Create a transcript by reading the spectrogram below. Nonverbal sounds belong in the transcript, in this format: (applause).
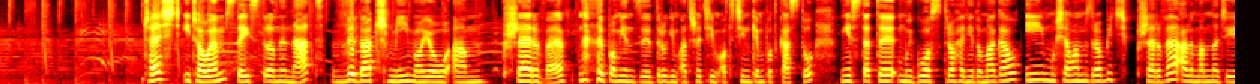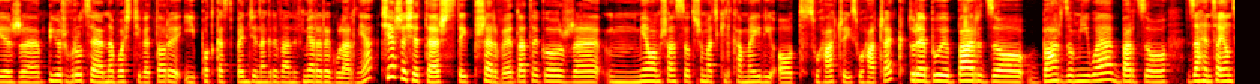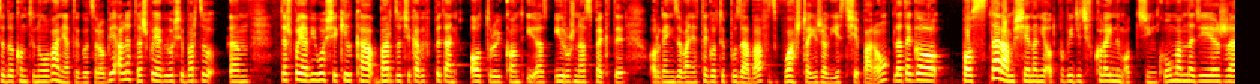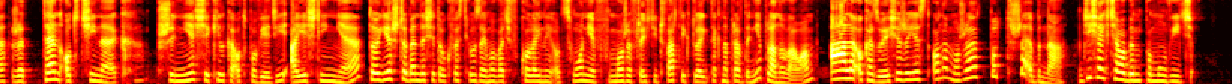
Cześć i czołem, z tej strony Nat. Wybacz mi moją um, przerwę (laughs) pomiędzy drugim a trzecim odcinkiem podcastu. Niestety mój głos trochę nie domagał i musiałam zrobić przerwę, ale mam nadzieję, że już wrócę na właściwe tory i podcast będzie nagrywany w miarę regularnie. Cieszę się też z tej przerwy, dlatego że mm, miałam szansę otrzymać kilka maili od słuchaczy i słuchaczek, które były bardzo, bardzo miłe, bardzo zachęcające do kontynuowania tego, co robię, ale też pojawiło się bardzo um, też pojawiło się kilka bardzo ciekawych pytań o trójkąt i, i, różne aspekty organizowania tego typu zabaw, zwłaszcza jeżeli jest się parą. Dlatego postaram się na nie odpowiedzieć w kolejnym odcinku. Mam nadzieję, że, że ten odcinek przyniesie kilka odpowiedzi, a jeśli nie, to jeszcze będę się tą kwestią zajmować w kolejnej odsłonie, w, może w części czwartej, której tak naprawdę nie planowałam, ale okazuje się, że jest ona może potrzebna. Dzisiaj chciałabym pomówić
